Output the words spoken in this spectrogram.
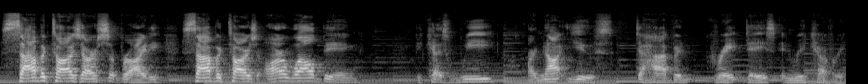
sabotage our sobriety, sabotage our well-being because we are not used to having great days in recovery.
